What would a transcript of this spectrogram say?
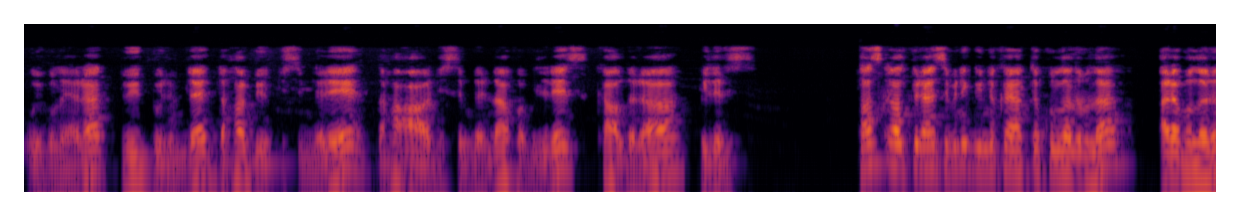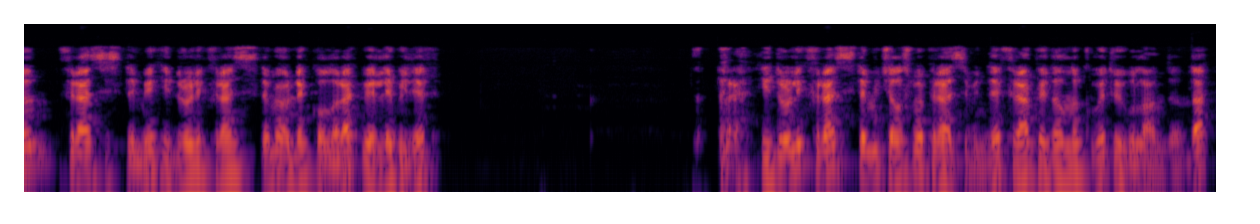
uygulayarak büyük bölümde daha büyük cisimleri, daha ağır cisimleri ne yapabiliriz? Kaldırabiliriz. Pascal prensibinin günlük hayatta kullanımına arabaların fren sistemi, hidrolik fren sistemi örnek olarak verilebilir. hidrolik fren sistemin çalışma prensibinde fren pedalına kuvvet uygulandığında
